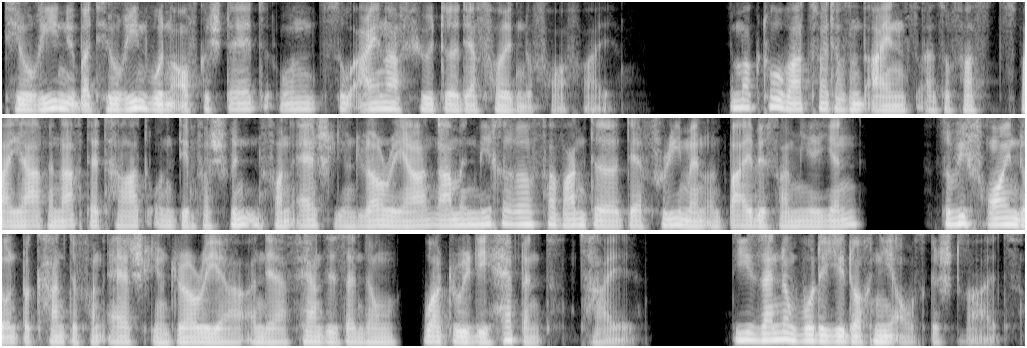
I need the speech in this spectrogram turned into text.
Theorien über Theorien wurden aufgestellt und zu einer führte der folgende Vorfall. Im Oktober 2001, also fast zwei Jahre nach der Tat und dem Verschwinden von Ashley und Loria, nahmen mehrere Verwandte der Freeman- und Bible-Familien sowie Freunde und Bekannte von Ashley und Loria an der Fernsehsendung What Really Happened teil. Die Sendung wurde jedoch nie ausgestrahlt,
